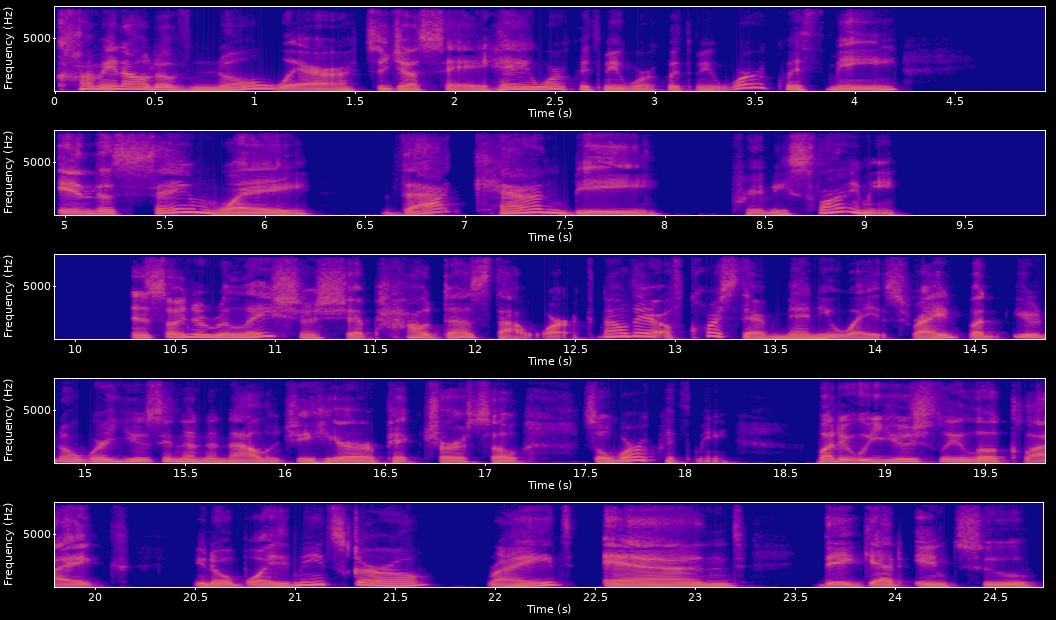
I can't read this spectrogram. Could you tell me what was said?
coming out of nowhere to just say, hey, work with me, work with me, work with me, in the same way, that can be pretty slimy. And so in a relationship, how does that work? Now there of course there are many ways, right? But you know, we're using an analogy here, a picture. So so work with me. But it would usually look like, you know, boy meets girl, right? And they get into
